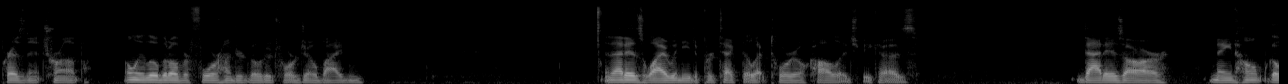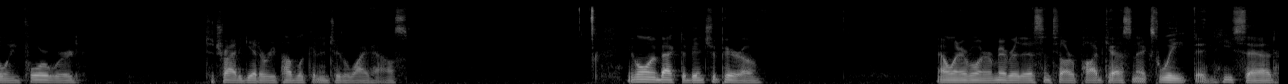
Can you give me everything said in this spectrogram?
President Trump. Only a little bit over 400 voted for Joe Biden. And that is why we need to protect the Electoral College because that is our main hope going forward to try to get a Republican into the White House. And going back to Ben Shapiro, I want everyone to remember this until our podcast next week. That he said,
